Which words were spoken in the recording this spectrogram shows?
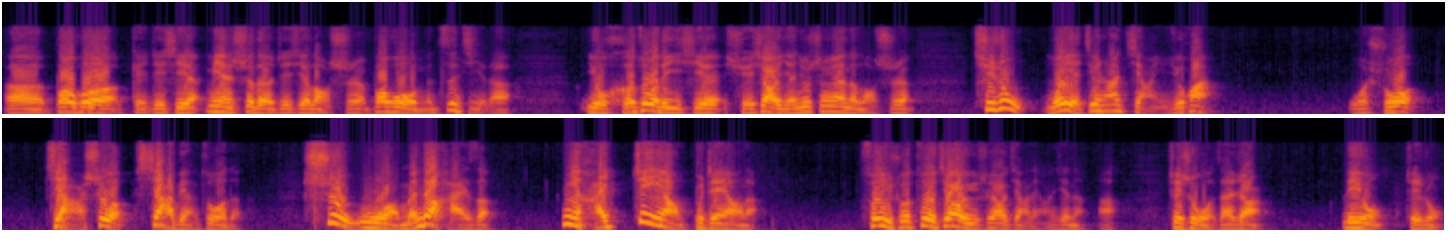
呃，包括给这些面试的这些老师，包括我们自己的有合作的一些学校研究生院的老师，其实我也经常讲一句话，我说，假设下边坐的是我们的孩子，你还这样不这样的，所以说做教育是要讲良心的啊！这是我在这儿。利用这种，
